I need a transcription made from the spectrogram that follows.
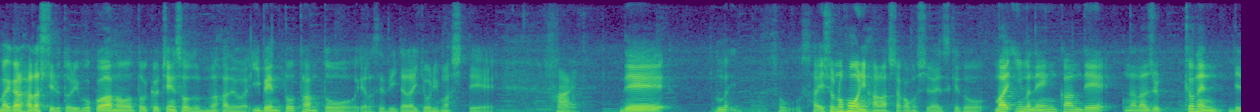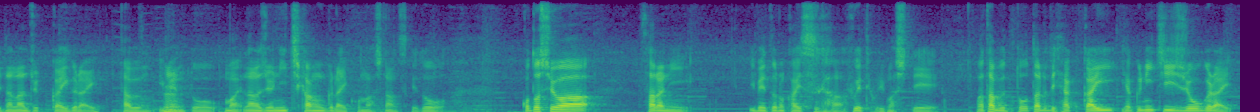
前から話している通り僕はあの東京チェーンソーズの中ではイベント担当をやらせていただいておりまして。はい。で、最初の方に話したかもしれないですけど、まあ、今年間で70去年で70回ぐらい多分イベントを、まあ、70日間ぐらいこなしたんですけど今年はさらにイベントの回数が増えておりまして、まあ、多分トータルで100回100日以上ぐらい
